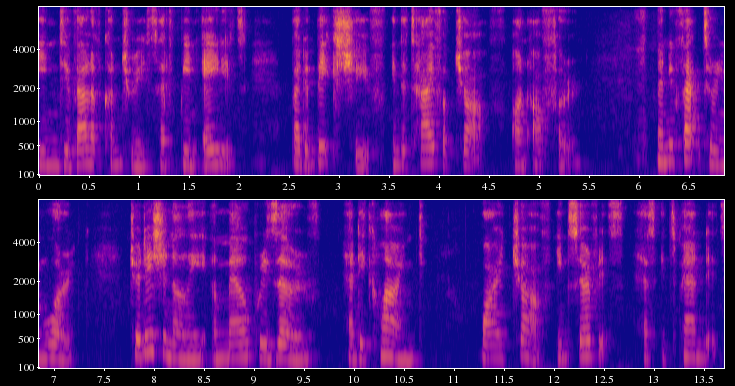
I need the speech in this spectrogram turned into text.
in developed countries has been aided by the big shift in the type of job on offer. Manufacturing work, traditionally a male preserve, had declined, while job in service has expanded.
